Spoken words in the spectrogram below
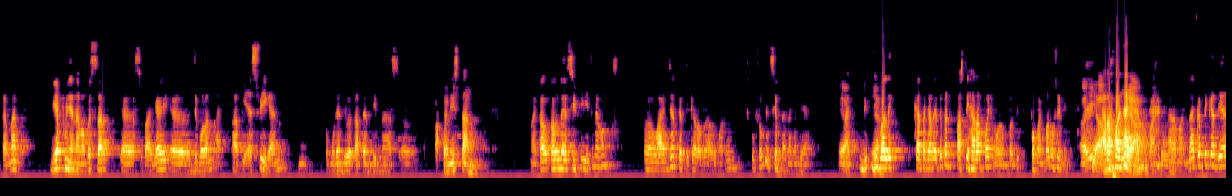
Karena dia punya nama besar eh, sebagai eh, jebolan eh, PSV kan Hmm. kemudian juga kapten timnas eh, Afghanistan. Nah kalau kalau lihat CV itu memang eh, wajar ketika Robert mengatakan cukup sulit sih mendatangkan dia. Iya. Nah, di, Iya. di balik kata-kata itu kan pasti harapannya wah berarti pemain bagus ini. Eh, iya. Harapannya Iya, kan. pasti. Harapan. Nah ketika dia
